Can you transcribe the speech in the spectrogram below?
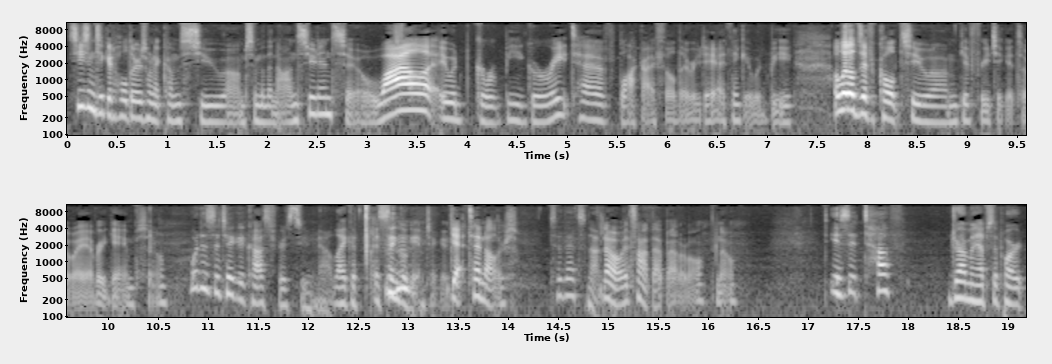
season ticket holders when it comes to um, some of the non-students. So while it would gr- be great to have Block I filled every day, I think it would be a little difficult to um, give free tickets away every game. So what does a ticket cost for a student now? Like a, a single mm-hmm. game ticket? Yeah, ten dollars. So that's not. No, it's not that bad at all. No. Is it tough drumming up support,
